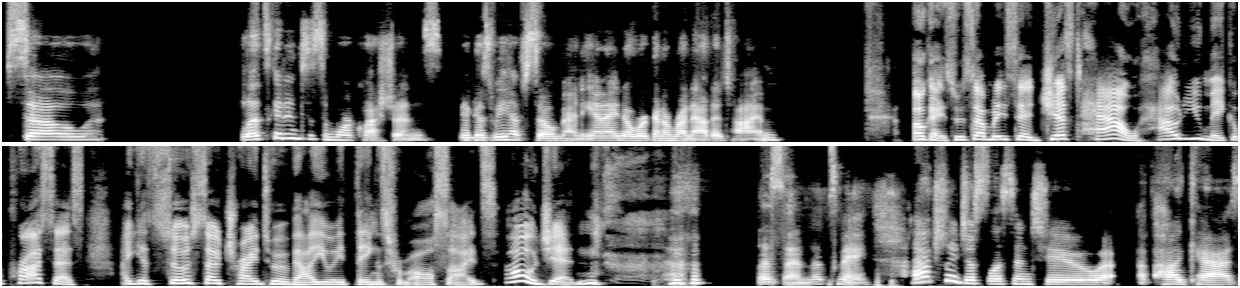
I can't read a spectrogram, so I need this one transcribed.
So let's get into some more questions because we have so many and I know we're going to run out of time. Okay. So somebody said, just how? How do you make a process? I get so stuck trying to evaluate things from all sides. Oh, Jen. Listen, that's me. I actually just listened to a podcast.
